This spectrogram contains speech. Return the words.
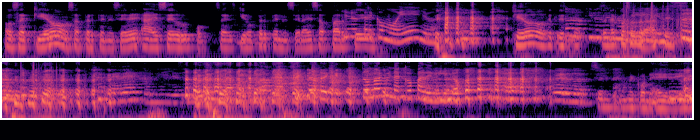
O sea, quiero, o sea, pertenecer a ese grupo. O sea, quiero pertenecer a esa parte. Quiero ser como ellos. Quiero, Solo quiero ser tener cosas gratis. Beber con ellos. Tomarme una copa de vino. Perdón. Sentarme con vida.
